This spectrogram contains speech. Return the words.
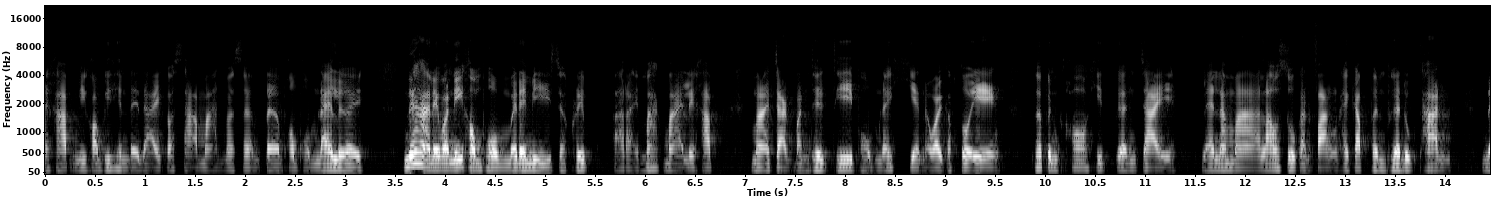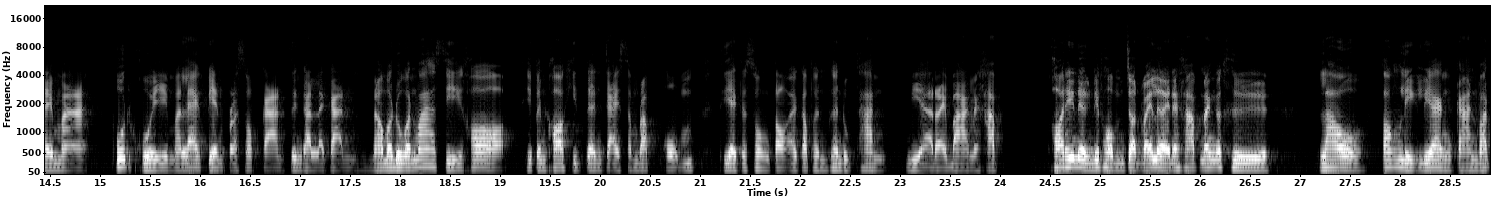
นะครับ มีความคิดเห็นใด ๆ ก็สามารถมาเสริมเติมของผมได้เลย เนื้อหาในวันนี้ของผมไม่ได้มีสคริปต์อะไรมากมายเลยครับ มาจากบันทึกที่ผมได้เขียนเอาไว้กับตัวเอง เพื่อเป็นข้อคิดเตือนใจ และนำมาเล่าสู่กันฟังให้กับเพื่อนๆทุกท่าน ได้มา พูดคุยมาแลกเปลี่ยนประสบการณ์ซึ่งกันและกัน เรามาดูกันว่า 4 ข้อที่เป็นข้อคิดเตือนใจสำหรับผม ที่อยากจะส่งต่อให้กับเพื่อนๆทุกท่านมีอะไรบ้างนะครับ ข้อที่หนึ่งที่ผมจดไว้เลยนะครับ นั่นก็คือ เราต้องหลีกเลี่ยงการวัด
